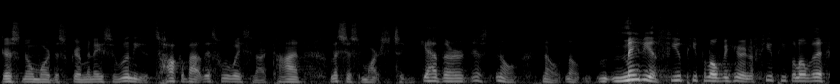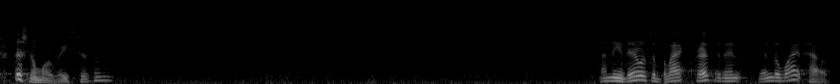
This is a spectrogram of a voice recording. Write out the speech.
there's no more discrimination. We need to talk about this. We're wasting our time. Let's just march together. There's no, no, no. Maybe a few people over here and a few people over there. There's no more racism. I mean, there was a black president in the White House.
